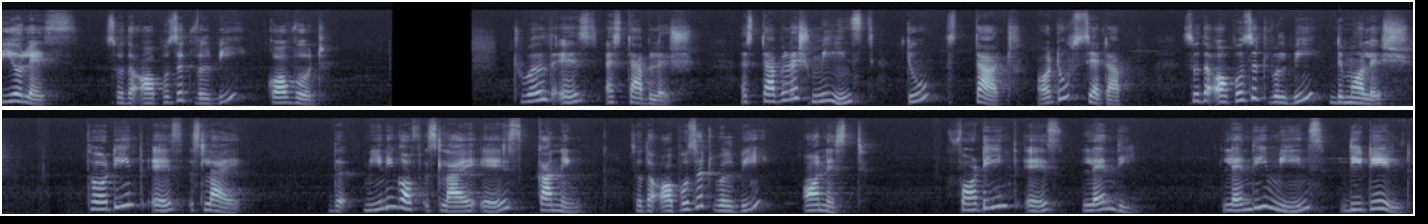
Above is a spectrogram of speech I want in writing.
fearless. So the opposite will be coward. Twelfth is establish. Establish means to start or to set up. So the opposite will be demolish. Thirteenth is sly. The meaning of sly is cunning. So the opposite will be honest. Fourteenth is lengthy. Lengthy means detailed.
